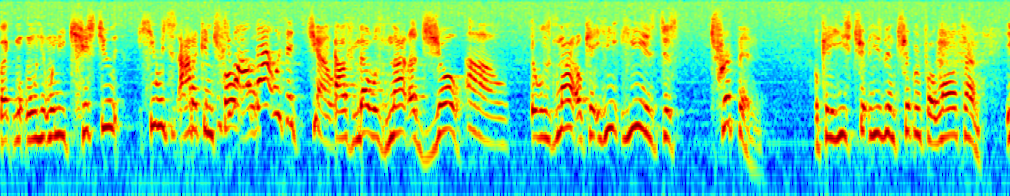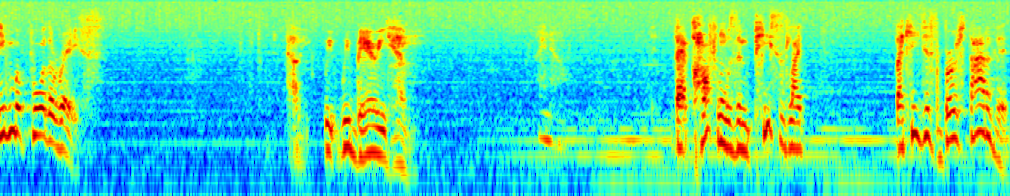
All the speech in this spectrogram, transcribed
Like when he, when he kissed you, he was just out of control. Jamal, that was a joke. Allison, that was not a joke. oh. It was not okay. He he is just tripping. Okay, he's tri- he's been tripping for a long time, even before the race. Allie, we we buried him. I know. That coffin was in pieces, like like he just burst out of it,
